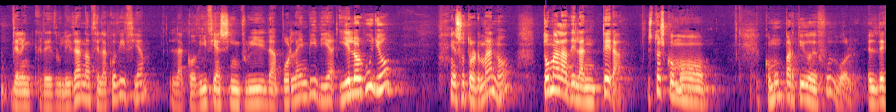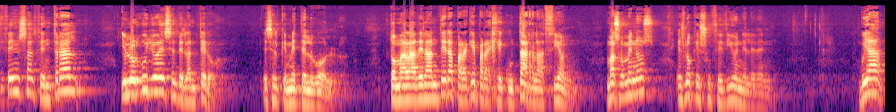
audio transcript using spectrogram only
De la incredulidad nace la codicia, la codicia es influida por la envidia y el orgullo es otro hermano, toma la delantera esto es como, como un partido de fútbol. El defensa, el central y el orgullo es el delantero, es el que mete el gol. Toma la delantera para qué? Para ejecutar la acción. Más o menos es lo que sucedió en el Edén. Voy a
